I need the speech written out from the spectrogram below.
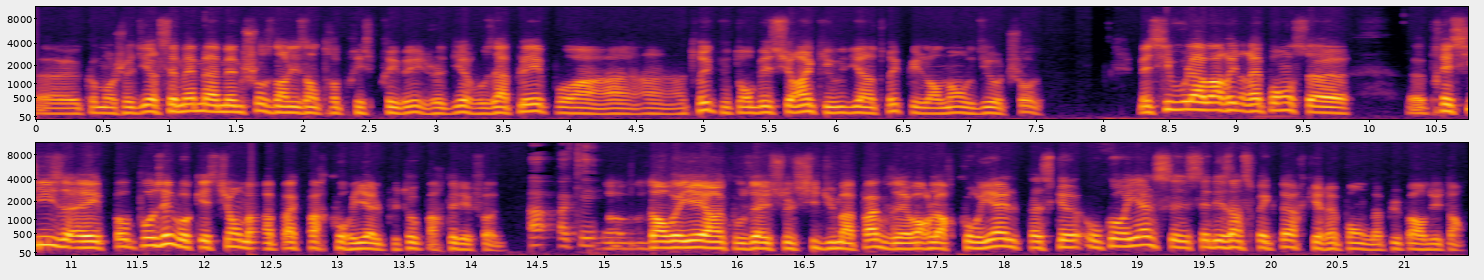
euh, comment je veux dire, c'est même la même chose dans les entreprises privées. Je veux dire, vous appelez pour un, truc, vous tombez sur un qui vous dit un truc, puis le lendemain on vous dit autre chose. Mais si vous voulez avoir une réponse précise et posez vos questions au MAPAC par courriel plutôt que par téléphone. Ah, OK. Vous envoyez un que vous avez sur le site du MAPAC, vous allez voir leur courriel parce qu'au courriel, c'est des inspecteurs qui répondent la plupart du temps.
